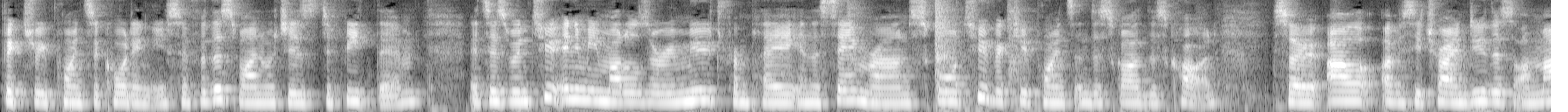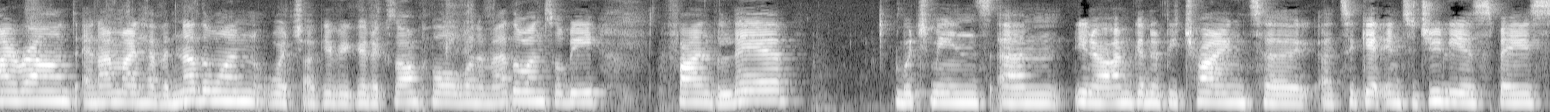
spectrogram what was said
victory points accordingly. So for this one, which is defeat them, it says when two enemy models are removed from play in the same round, score two victory points and discard this card. So I'll obviously try and do this on my round, and I might have another one, which I'll give you a good example. One of my other ones will be find the lair which means um, you know I'm going to be trying to uh, to get into Julia's space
